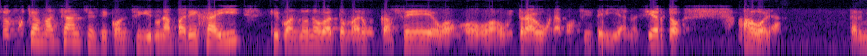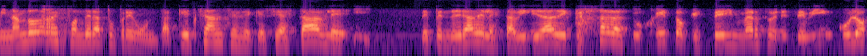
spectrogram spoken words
Son muchas más chances de conseguir una pareja ahí que cuando uno va a tomar un café o, a- un trago una confitería, ¿no es cierto? Ahora, terminando de responder a tu pregunta, ¿qué chances de que sea estable? Y dependerá de la estabilidad de cada sujeto que esté inmerso en ese vínculo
